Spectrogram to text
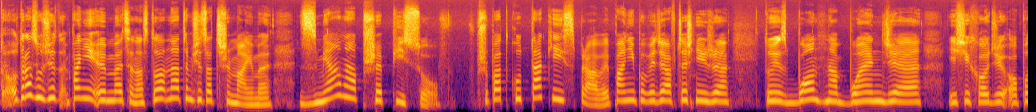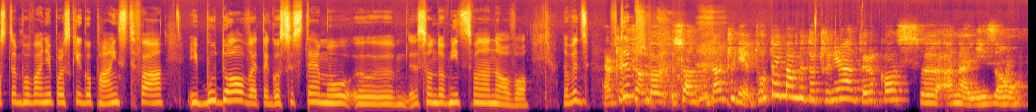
Ale od razu się, pani mecenas, to na tym się zatrzymajmy. Zmiana przepisów w przypadku takiej sprawy, pani powiedziała wcześniej, że tu jest błąd na błędzie, jeśli chodzi o postępowanie polskiego państwa i budowę tego systemu y, sądownictwa na nowo. No więc znaczy, tym... sądo, sąd, znaczy nie, tutaj mamy do czynienia tylko z analizą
